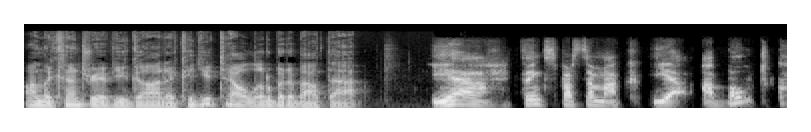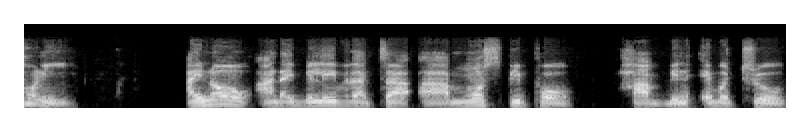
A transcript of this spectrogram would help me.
on the country of Uganda. Could you tell a little bit about that? Yeah, thanks, Pastor Mark. Yeah, about Kony, I know and I believe that uh, uh, most people have been able to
